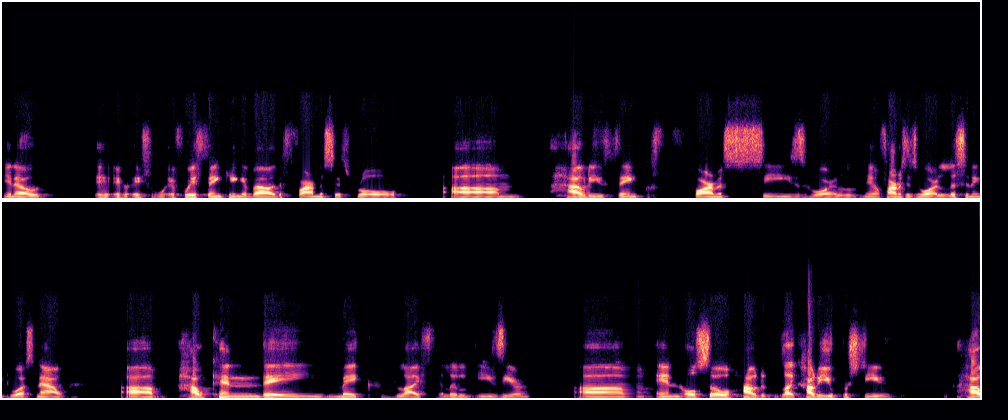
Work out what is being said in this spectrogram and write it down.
you know, if if we're thinking about the pharmacist role, um, how do you think pharmacies who are you know pharmacists who are listening to us now, uh, how can they make life a little easier? Um, and also, how do like how do you perceive how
